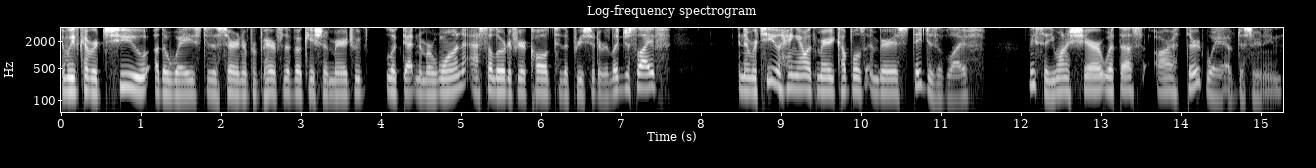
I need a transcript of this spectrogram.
And we've covered two of the ways to discern or prepare for the vocation of marriage. We've looked at number one, ask the Lord if you're called to the priesthood or religious life. And number two, hang out with married couples in various stages of life. Lisa, you want to share with us our third way of discerning?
